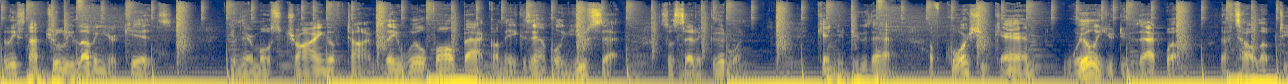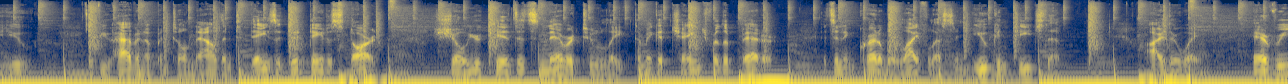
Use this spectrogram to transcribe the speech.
at least not truly loving your kids. In their most trying of times, they will fall back on the example you set, so set a good one. Can you do that? Of course you can. Will you do that? Well, that's all up to you. If you haven't up until now, then today's a good day to start. Kids it's never too late to make a change for the better. It's an incredible life lesson you can teach them. Either way, every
